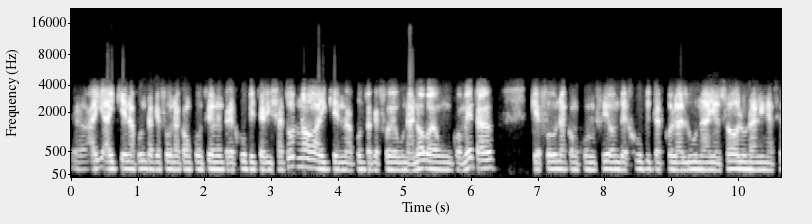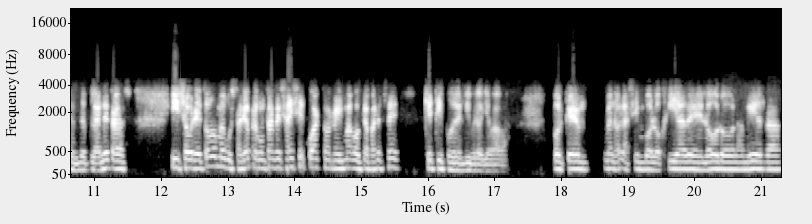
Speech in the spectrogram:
Hay, hay quien apunta que fue una conjunción entre Júpiter y Saturno, hay quien apunta que fue una nova, un cometa, que fue una conjunción de Júpiter con la Luna y el Sol, una alineación de planetas. Y sobre todo me gustaría preguntarles a ese cuarto rey mago que aparece, ¿qué tipo de libro llevaba? Porque, bueno, la simbología del oro, la mirra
